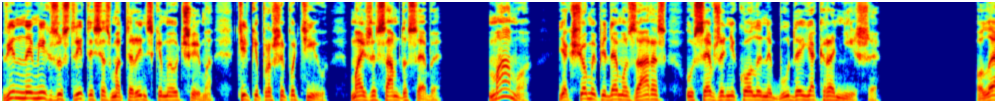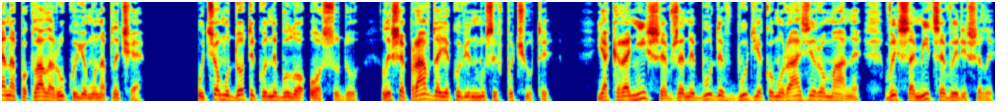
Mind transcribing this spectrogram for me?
Він не міг зустрітися з материнськими очима, тільки прошепотів, майже сам до себе. Мамо, якщо ми підемо зараз, усе вже ніколи не буде, як раніше. Олена поклала руку йому на плече. У цьому дотику не було осуду, лише правда, яку він мусив почути. Як раніше вже не буде в будь-якому разі, Романе, ви самі це вирішили.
